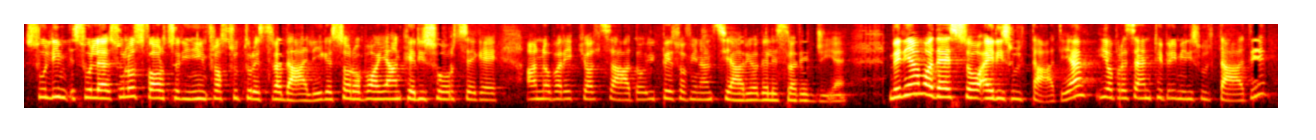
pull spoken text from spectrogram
sul, sullo sforzo di infrastrutture stradali, che sono poi anche risorse che hanno parecchio alzato il peso finanziario delle strategie. Veniamo adesso ai risultati. Eh? Io presento i primi risultati.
